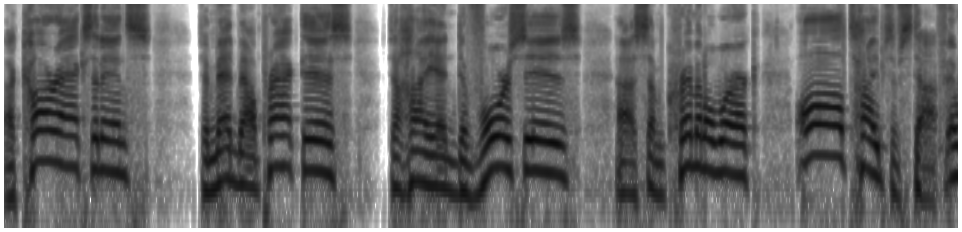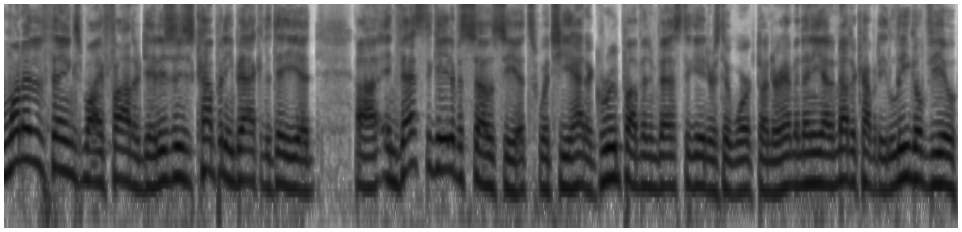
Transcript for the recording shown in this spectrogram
uh, car accidents to med malpractice to high end divorces, uh, some criminal work, all types of stuff. And one of the things my father did is his company back in the day, he had uh, Investigative Associates, which he had a group of investigators that worked under him. And then he had another company, Legal View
